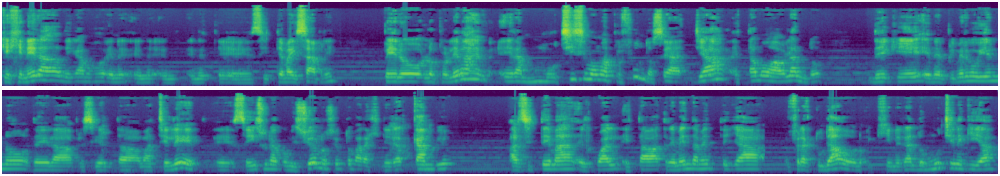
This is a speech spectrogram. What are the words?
que genera, digamos, en, este sistema ISAPRE, pero los problemas eran muchísimo más profundos. O sea, ya estamos hablando de que en el primer gobierno de la presidenta Bachelet eh, se hizo una comisión, ¿no es cierto?, para generar cambios al sistema, el cual estaba tremendamente ya fracturado, generando mucha inequidad.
